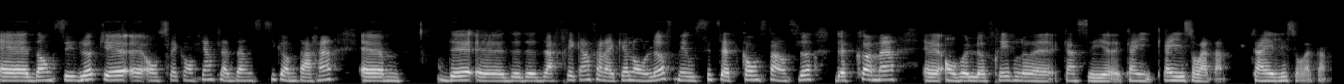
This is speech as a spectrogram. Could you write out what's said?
Euh, donc, c'est là qu'on se fait confiance là-dedans aussi comme parents. euh, de, euh, de, de, de la fréquence à laquelle on l'offre, mais aussi de cette constance-là, de comment euh, on va l'offrir là, quand, c'est, euh, quand, il, quand il est sur la table, quand elle est sur la table.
